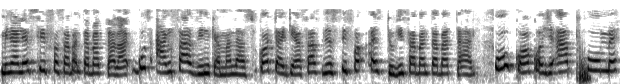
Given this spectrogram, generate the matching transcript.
mina lesi sifo sabantu abadala kuthi angisazi igama laso kodwa ngiyasazi lesi sifo esidukisa abantu abadala. Ugogo nje aphume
